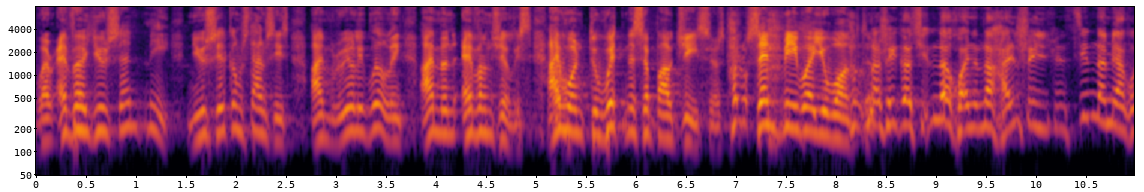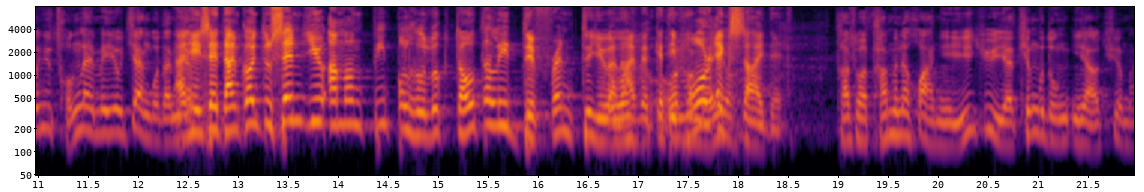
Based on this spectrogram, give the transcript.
wherever you send me, new circumstances, I'm really willing. I'm an evangelist. I want to witness about Jesus. Send me where you want to. 那是一个新的环境，那还是一群新的面孔，你从来没有见过的 And 面 he 孔。 said, I'm going to send you among people who look totally different to you. And I was getting more excited. 他说他们的话你一句也听不懂，你要去吗？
